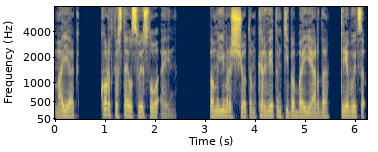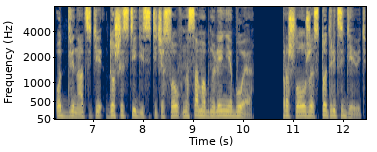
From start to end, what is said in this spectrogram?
«Маяк», — коротко вставил свое слово Эйн. «По моим расчетам, корветам типа «Боярда» требуется от 12 до 60 часов на самообнуление боя. Прошло уже 139.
